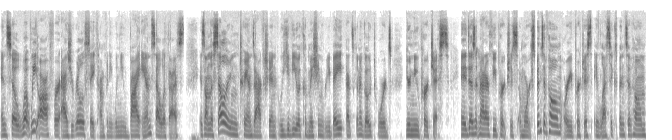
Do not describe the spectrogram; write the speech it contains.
And so what we offer as your real estate company when you buy and sell with us is on the selling transaction, we give you a commission rebate that's going to go towards your new purchase. And it doesn't matter if you purchase a more expensive home or you purchase a less expensive home.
